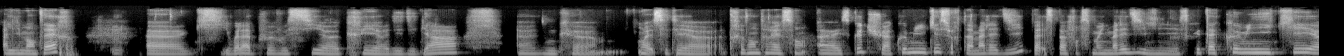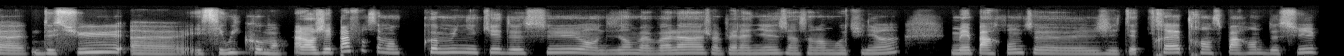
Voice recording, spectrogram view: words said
alimentaires. Mm. Euh, qui voilà, peuvent aussi euh, créer euh, des dégâts. Donc, ouais, c'était très intéressant. est-ce que tu as communiqué sur ta maladie? Ce C'est pas forcément une maladie, mais est-ce que tu as communiqué dessus? Et si oui, comment? Alors, j'ai pas forcément communiquer dessus en disant bah voilà je m'appelle Agnès j'ai un syndrome rotulien mais par contre euh, j'étais très transparente dessus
